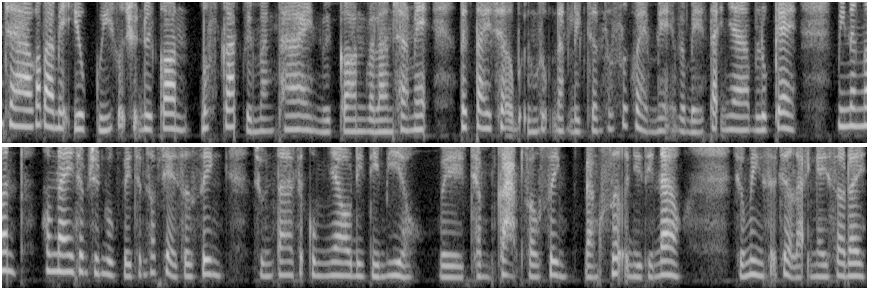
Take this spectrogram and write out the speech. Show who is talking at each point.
Speaker 1: Xin chào các bà mẹ yêu quý của chuyện nuôi con, postcard về mang thai, nuôi con và làm cha mẹ, được tài trợ bởi ứng dụng đặt lịch chăm sóc sức khỏe mẹ và bé tại nhà Bluecare. Mình là Ngân, hôm nay trong chuyên mục về chăm sóc trẻ sơ sinh, chúng ta sẽ cùng nhau đi tìm hiểu về trầm cảm sau sinh đáng sợ như thế nào. Chúng mình sẽ trở lại ngay sau đây.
